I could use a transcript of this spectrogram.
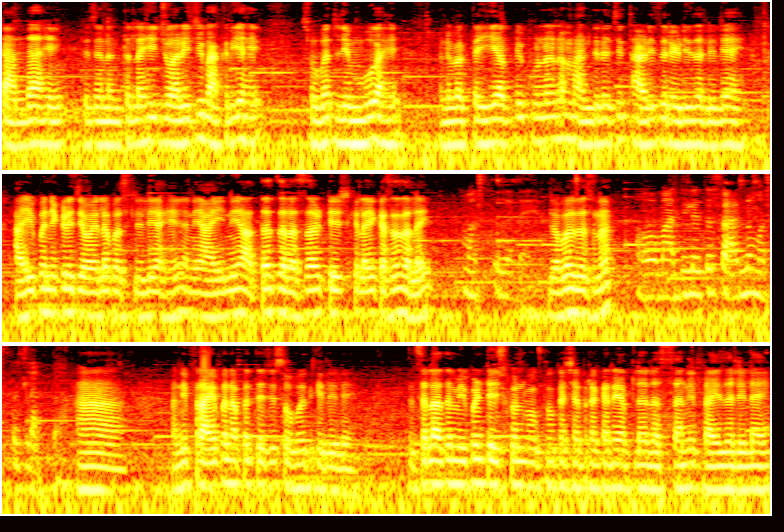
कांदा आहे. त्याच्यानंतरला ही ज्वारीची भाकरी आहे. सोबत लिंबू आहे. आणि बघता ही आपली पूर्ण ना मांदेल्याची थाळीच रेडी झालेली आहे. आई पण इकडे जेवायला बसलेली आहे आणि आईने आताच रसा टेस्ट केलाय. कसा झालाय? मस्त झालंय. जबरदस्त ना? हो मांदिल्याचं सारण मस्तच लागतं. हा. आणि फ्राय पण आपण त्याच्या सोबत केलेले आहे. तर चला आता मी पण टेस्ट करून बघतो कशा प्रकारे आपला रस्सा आणि फ्राय झालेला आहे.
